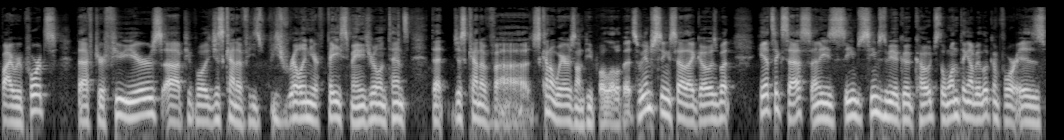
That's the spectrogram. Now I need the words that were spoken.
by reports that after a few years, uh, people just kind of he's he's real in your face, man. He's real intense. That just kind of uh, just kind of wears on people a little bit. So be interesting to see how that goes. But he had success, and he seems seems to be a good coach. The one thing I'll be looking for is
